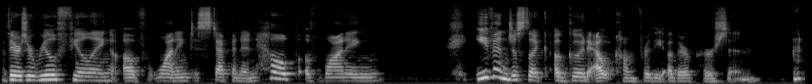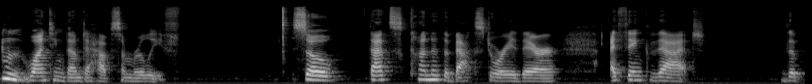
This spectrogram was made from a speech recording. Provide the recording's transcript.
there's a real feeling of wanting to step in and help, of wanting even just like a good outcome for the other person, wanting them to have some relief. So that's kind of the backstory there. I think that the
